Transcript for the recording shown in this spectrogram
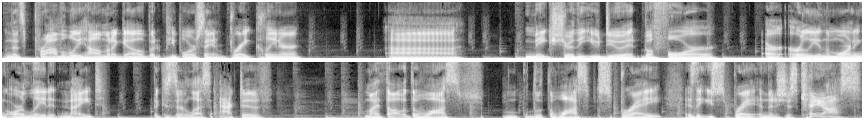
and that's probably how I'm going to go. But people were saying brake cleaner. Uh, make sure that you do it before or early in the morning or late at night because they're less active. My thought with the wasp with the wasp spray is that you spray it and then it's just chaos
